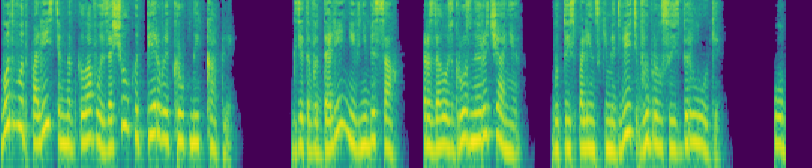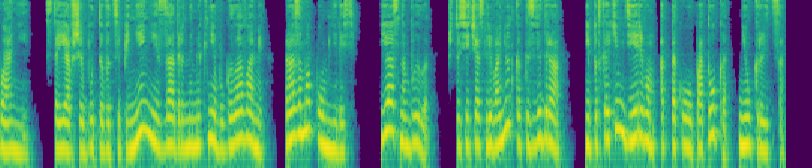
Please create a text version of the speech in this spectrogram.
Вот-вот по листьям над головой защелкают первые крупные капли. Где-то в отдалении, в небесах, раздалось грозное рычание, будто исполинский медведь выбрался из берлоги. Оба они, стоявшие будто в оцепенении с задранными к небу головами, разом опомнились. Ясно было, что сейчас ливанет, как из ведра, ни под каким деревом от такого потока не укрыться.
